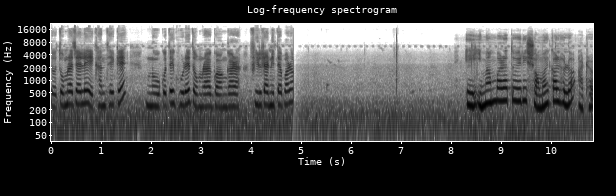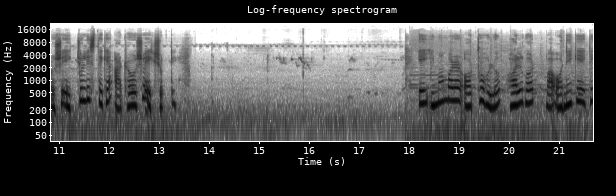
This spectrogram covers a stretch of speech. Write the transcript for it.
তো তোমরা চাইলে এখান থেকে নৌকোতে ঘুরে তোমরা গঙ্গার ফিলটা নিতে পারো। এই ইমামবাড়া তৈরির সময়কাল হলো আঠারোশো একচল্লিশ থেকে আঠারোশো একষট্টি। এই ইমামবাড়ার অর্থ হলো হলঘর বা অনেকে একে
